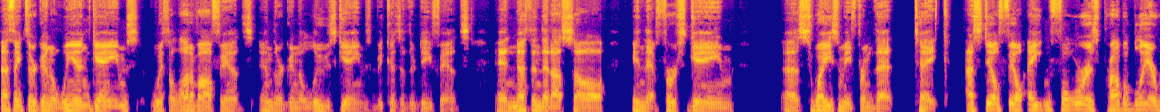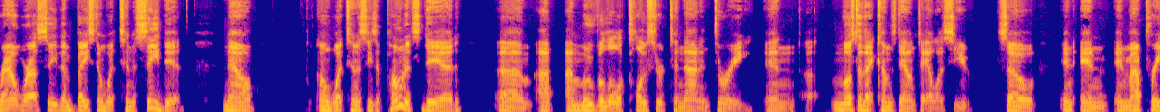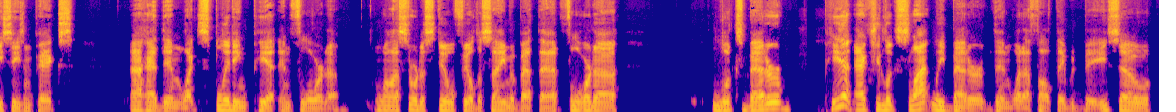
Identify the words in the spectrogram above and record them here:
I think they're going to win games with a lot of offense and they're going to lose games because of their defense. And nothing that I saw in that first game uh, sways me from that take. I still feel eight and four is probably around where I see them based on what Tennessee did. Now, on what Tennessee's opponents did, um, I, I move a little closer to nine and three, and uh, most of that comes down to LSU. So in in in my preseason picks, I had them like splitting Pitt and Florida. Well, I sort of still feel the same about that. Florida looks better. Pitt actually looks slightly better than what I thought they would be. So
